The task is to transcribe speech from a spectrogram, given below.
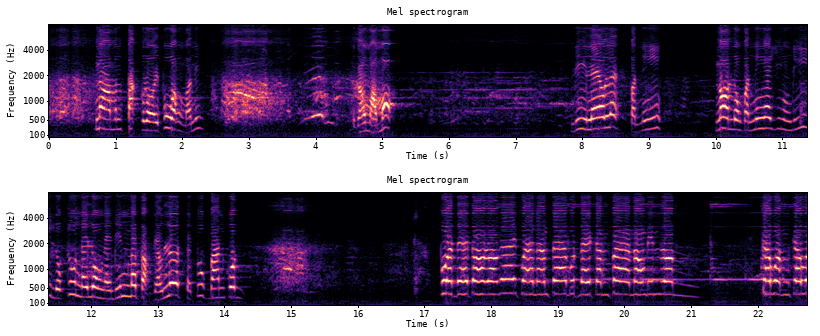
ำน้ามันตักรอยพ่วงมานี่แต่เขาหมามอกดีแล้วแหละปันนี้ นอนลงปันนี้ยิ่งดีลูกทุ่นในลงในดินไม่ปักเดี๋ยวเลิศไปทุกบานคน ปวดตองร้องไห้กว่าน้ำตาบุดในกันป้าน้องดินรนกะวนกะว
